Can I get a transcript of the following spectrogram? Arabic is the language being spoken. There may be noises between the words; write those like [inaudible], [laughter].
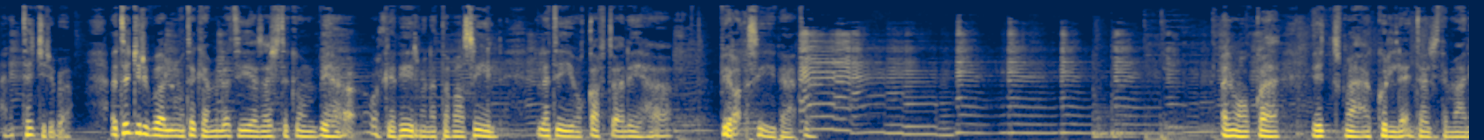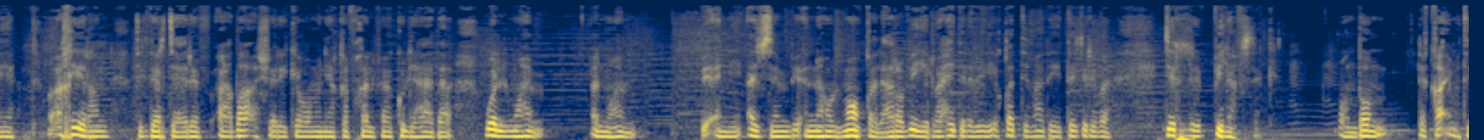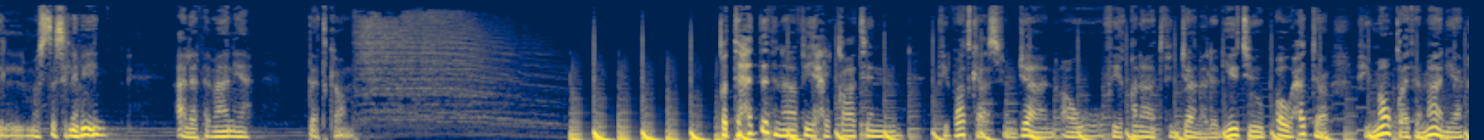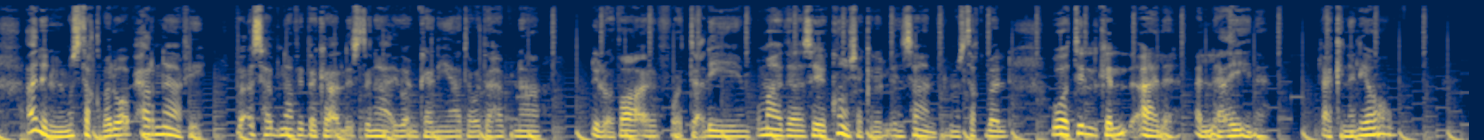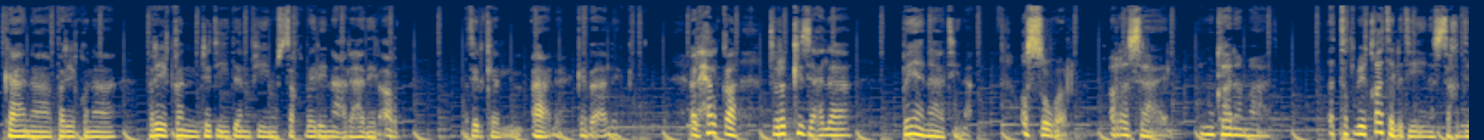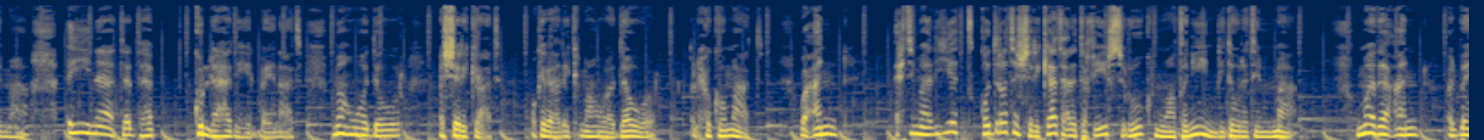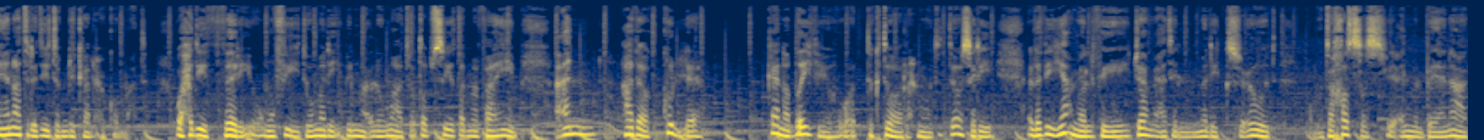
عن التجربة التجربة المتكاملة التي أزعجتكم بها والكثير من التفاصيل التي وقفت عليها برأسي ذاته الموقع يجمع كل إنتاج ثمانية. وأخيرا تقدر تعرف أعضاء الشركة ومن يقف خلف كل هذا. والمهم المهم بأني أجزم بأنه الموقع العربي الوحيد الذي يقدم هذه التجربة. جرب بنفسك وانضم لقائمة المستسلمين على ثمانية دوت كوم. قد تحدثنا في حلقات في بودكاست فنجان أو في قناة فنجان على اليوتيوب أو حتى في موقع ثمانية عن المستقبل وأبحرنا فيه فأسهبنا في الذكاء الاصطناعي وإمكانياته وذهبنا للوظائف والتعليم وماذا سيكون شكل الإنسان في المستقبل وتلك الآلة اللعينة. لكن اليوم كان طريقنا طريقا جديدا في مستقبلنا على هذه الأرض وتلك الآلة كذلك. الحلقة تركز على بياناتنا. الصور الرسائل المكالمات التطبيقات التي نستخدمها. أين تذهب كل هذه البيانات؟ ما هو دور الشركات؟ وكذلك ما هو دور الحكومات؟ وعن احتمالية قدرة الشركات على تغيير سلوك مواطنين لدولة ما؟ وماذا عن البيانات التي تملكها الحكومات؟ وحديث ثري ومفيد ومليء بالمعلومات وتبسيط المفاهيم عن هذا كله كان ضيفي هو الدكتور حمود الدوسري الذي يعمل في جامعة الملك سعود ومتخصص في علم البيانات.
